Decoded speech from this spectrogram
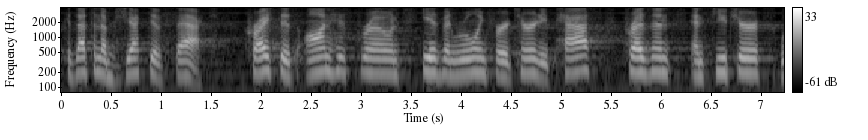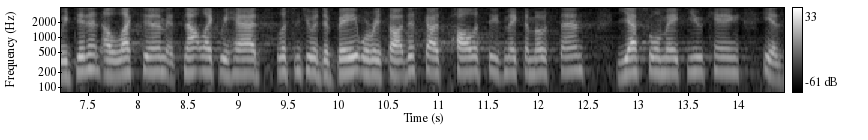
because that's an objective fact. Christ is on his throne. He has been ruling for eternity past, present, and future. We didn't elect him. It's not like we had listened to a debate where we thought this guy's policies make the most sense. Yes, we'll make you king. He has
